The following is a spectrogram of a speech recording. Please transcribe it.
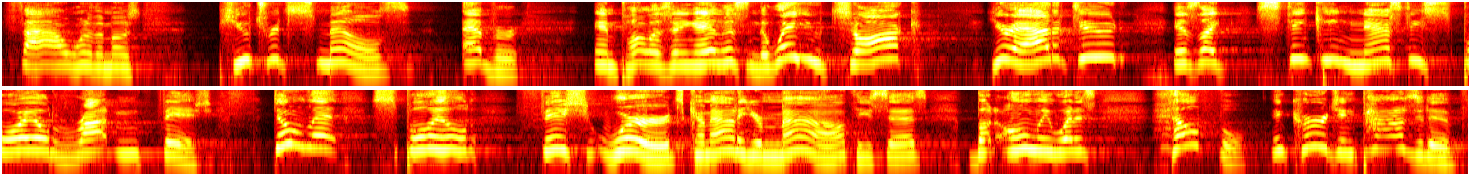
foul one of the most putrid smells ever. And paul is saying hey listen the way you talk your attitude is like stinking nasty spoiled rotten fish. Don't let spoiled fish words come out of your mouth he says but only what is helpful, encouraging, positive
